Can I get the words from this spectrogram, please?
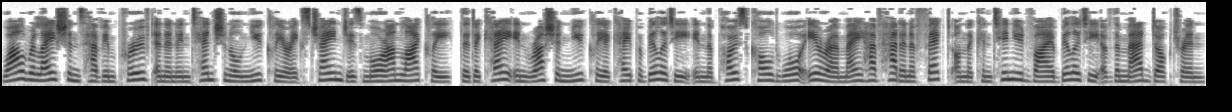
While relations have improved and an intentional nuclear exchange is more unlikely, the decay in Russian nuclear capability in the post-Cold War era may have had an effect on the continued viability of the MAD doctrine.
